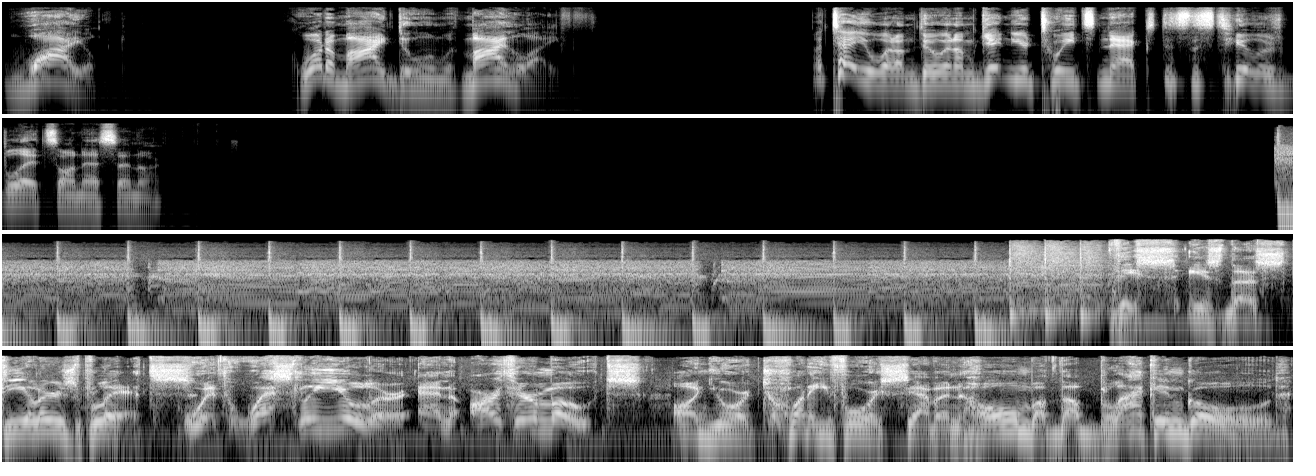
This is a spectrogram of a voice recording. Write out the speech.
Wild. What am I doing with my life? I'll tell you what I'm doing. I'm getting your tweets next. It's the Steelers Blitz on SNR. This is the Steelers Blitz with Wesley Euler and Arthur Moats on your 24 7 home of the black and gold,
